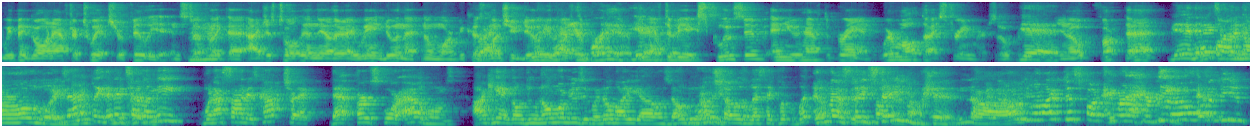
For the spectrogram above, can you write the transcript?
we've been going after Twitch affiliate and stuff Mhm. like that. I just told him the other day we ain't doing that no more because Right. once you do, They you have to brand. you Yeah. have to be exclusive and you have to brand. We're multi streamers over Yeah. here. You know, fuck that. Yeah. Then We'll they telling find our own way. exactly. dude. Then they telling me when I signed this contract, that first four albums, I can't go do no more music with nobody else. Don't do no shows unless they put what the Unless they you talking say you about? can. No. I don't even like this fucking rapper. dude. I don't want to be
